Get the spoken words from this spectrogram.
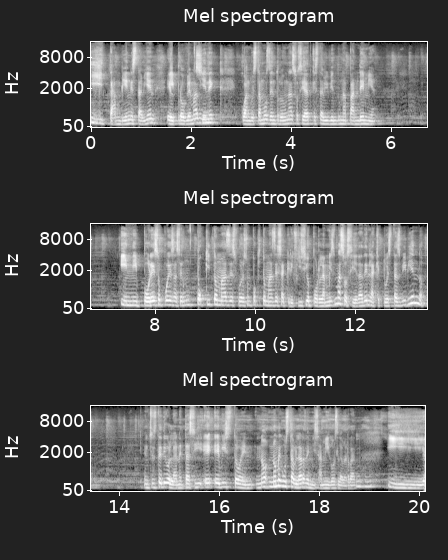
Y también está bien. El problema Sí. viene cuando estamos dentro de una sociedad que está viviendo una pandemia. Y ni por eso puedes hacer un poquito más de esfuerzo, un poquito más de sacrificio por la misma sociedad en la que tú estás viviendo. Entonces te digo, la neta sí, he, he visto en... No, no me gusta hablar de mis amigos, la verdad. Ujú. Y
